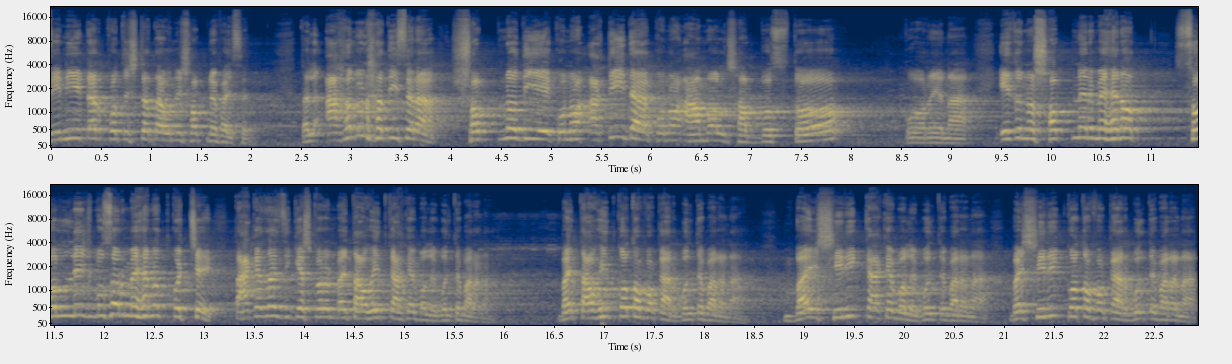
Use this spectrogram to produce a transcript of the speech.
যিনি এটার প্রতিষ্ঠাতা, উনি স্বপ্নে পাইছেন। তাহলে আহলুল হাদিসেরা স্বপ্ন দিয়ে কোনো আকিদা, কোনো আমল সাব্যস্ত করে না। এই জন্য স্বপ্নের মেহনত চল্লিশ বছর মেহনত করছে, তাকে যা জিজ্ঞেস করেন, ভাই, তাওহিদ কাকে বলে? বলতে পারে না। ভাই, তাওহিদ কত প্রকার? বলতে পারে না। ভাই, শিরিক কাকে বলে? বলতে পারে না। ভাই, শিরিক কত প্রকার? বলতে পারে না।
